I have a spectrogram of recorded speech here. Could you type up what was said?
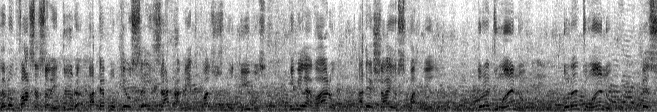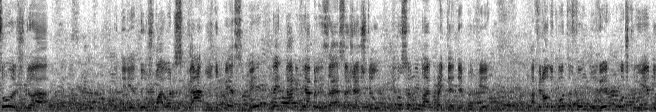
Eu não faço essa leitura, até porque eu sei exatamente quais os motivos que me levaram a deixar esse partido. Durante um ano, durante um ano, pessoas da, eu diria, dos maiores cargos do PSB tentaram viabilizar essa gestão. E você não dá para entender por quê. Afinal de contas, foi um governo construído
